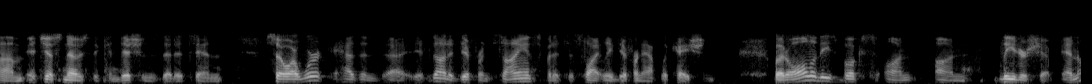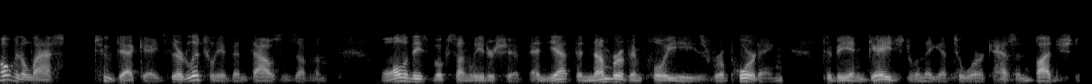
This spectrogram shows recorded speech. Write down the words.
Um, it just knows the conditions that it's in. So our work hasn't, uh, it's not a different science, but it's a slightly different application. But all of these books on on leadership, and over the last two decades, there literally have been thousands of them. All of these books on leadership, and yet the number of employees reporting to be engaged when they get to work hasn't budged.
